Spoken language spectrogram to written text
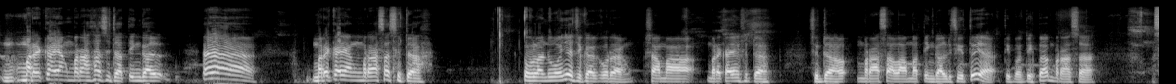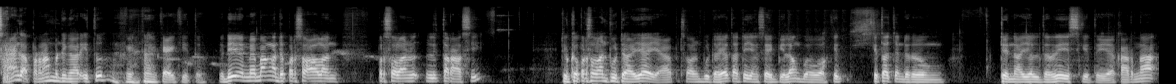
mereka yang merasa sudah tinggal eh mereka yang merasa sudah tulan juga kurang sama mereka yang sudah sudah merasa lama tinggal di situ ya tiba-tiba merasa saya nggak pernah mendengar itu kayak gitu. Jadi memang ada persoalan persoalan literasi juga persoalan budaya ya persoalan budaya tadi yang saya bilang bahwa kita cenderung denial the risk gitu ya karena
